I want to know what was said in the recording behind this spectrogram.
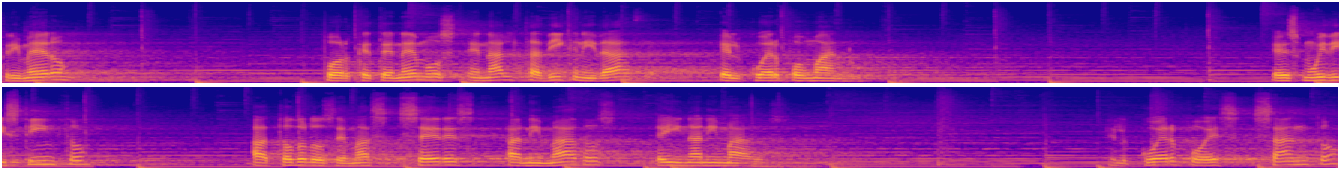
Primero, porque tenemos en alta dignidad el cuerpo humano. Es muy distinto a todos los demás seres animados e inanimados. El cuerpo es santo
